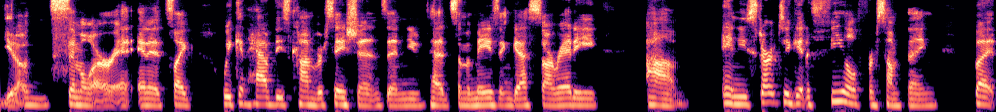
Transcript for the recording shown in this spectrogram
you know, similar and, and it's like we can have these conversations and you've had some amazing guests already. Um, and you start to get a feel for something but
